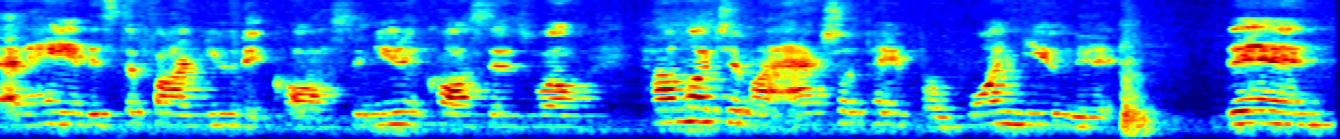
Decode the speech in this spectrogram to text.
at hand is to find unit cost. And unit cost is, well, how much am I actually paying for one unit? Then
